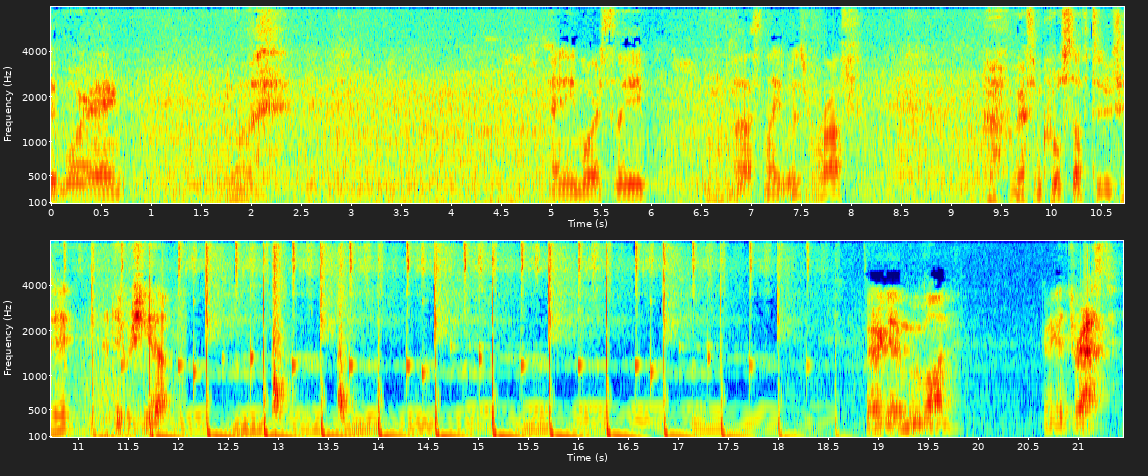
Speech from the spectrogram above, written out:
good morning. I need more sleep. Last night was rough. We got some cool stuff to do today. I think we should get up. Better get a move on. Gonna get dressed.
